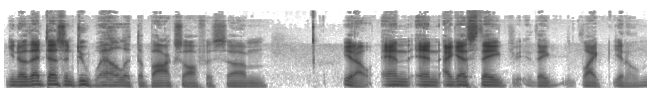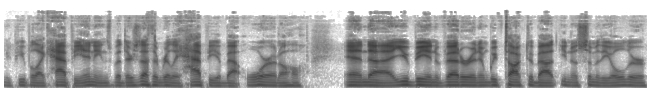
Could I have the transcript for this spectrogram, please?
you know, that doesn't do well at the box office. Um, you know, and and I guess they they like you know people like happy endings, but there's nothing really happy about war at all. And uh, you being a veteran, and we've talked about you know some of the older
